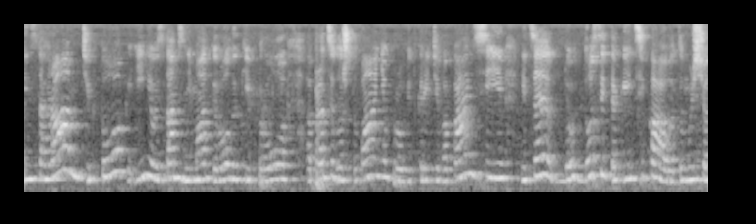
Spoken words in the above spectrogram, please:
Інстаграм, Тікток, і ось там знімати ролики про е, працевлаштування, про відкриті вакансії. І це досить таки цікаво, тому що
